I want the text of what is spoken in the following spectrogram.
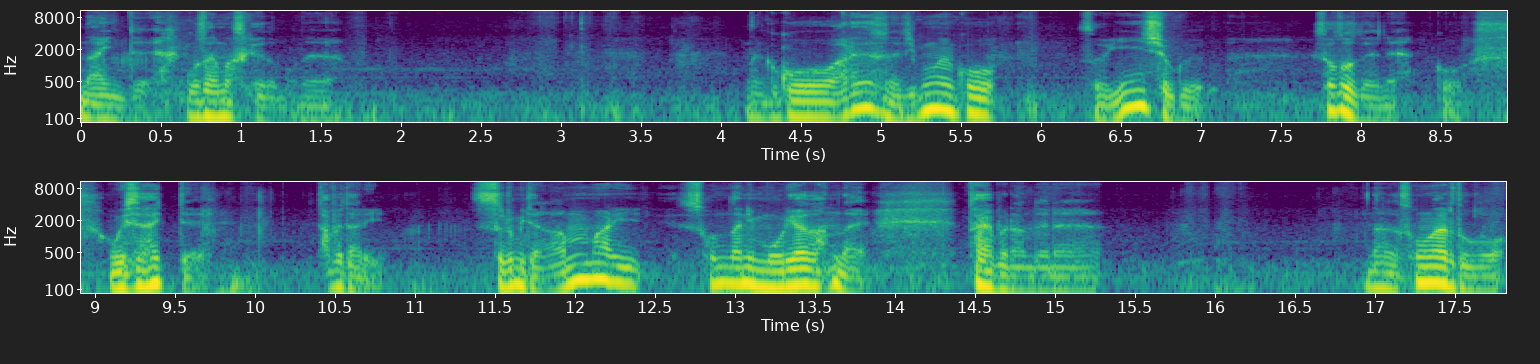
ないんでございますけれどもねこうあれですね自分がこうそう飲食外でねこうお店入って食べたりするみたいなあんまりそんなに盛り上がんないタイプなんでねなんかそうなると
